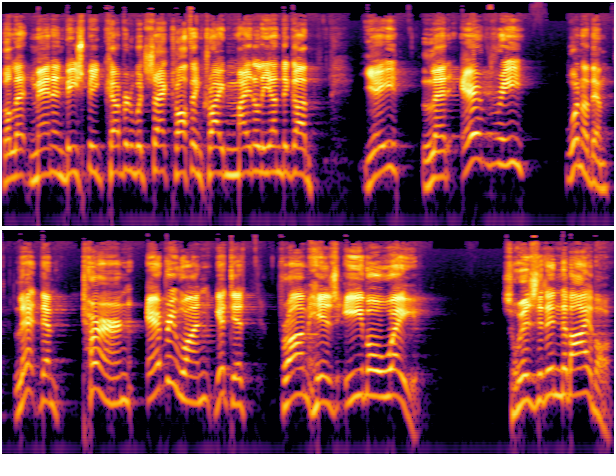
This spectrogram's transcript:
But let man and beast be covered with sackcloth and cry mightily unto God. Yea, let every one of them, let them turn, every one, get this, from his evil way. So is it in the Bible?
